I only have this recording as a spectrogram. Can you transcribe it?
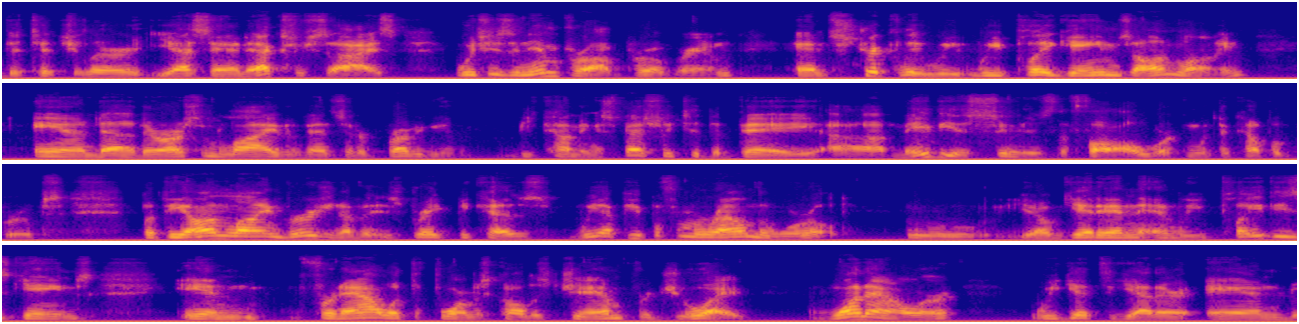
the titular Yes and Exercise, which is an improv program and strictly we we play games online, and uh, there are some live events that are probably be coming, especially to the Bay, uh, maybe as soon as the fall, working with a couple groups. But the online version of it is great because we have people from around the world who you know get in and we play these games in for now what the form is called is jam for joy. One hour we get together and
